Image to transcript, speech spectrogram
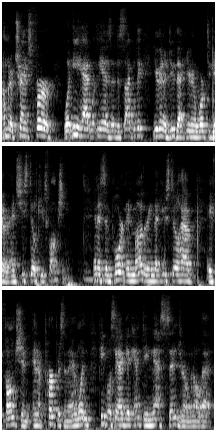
I'm going to transfer what he had with me as a disciple. You're going to do that. You're going to work together. And she still keeps functioning. And it's important in mothering that you still have a function and a purpose in that. And when people say, I get empty nest syndrome and all that,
